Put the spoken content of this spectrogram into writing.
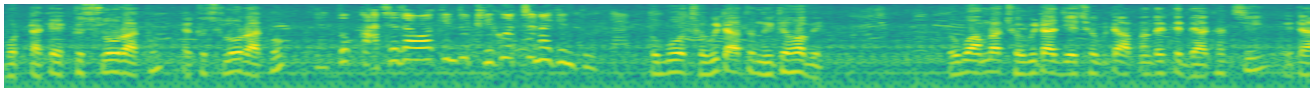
বোটটাকে একটু স্লো রাখো একটু স্লো রাখো এত কাছে যাওয়া কিন্তু ঠিক হচ্ছে না কিন্তু। তবুও ছবিটা তো নিতে হবে। তবু আমরা ছবিটা যে ছবিটা আপনাদেরকে দেখাচ্ছি এটা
